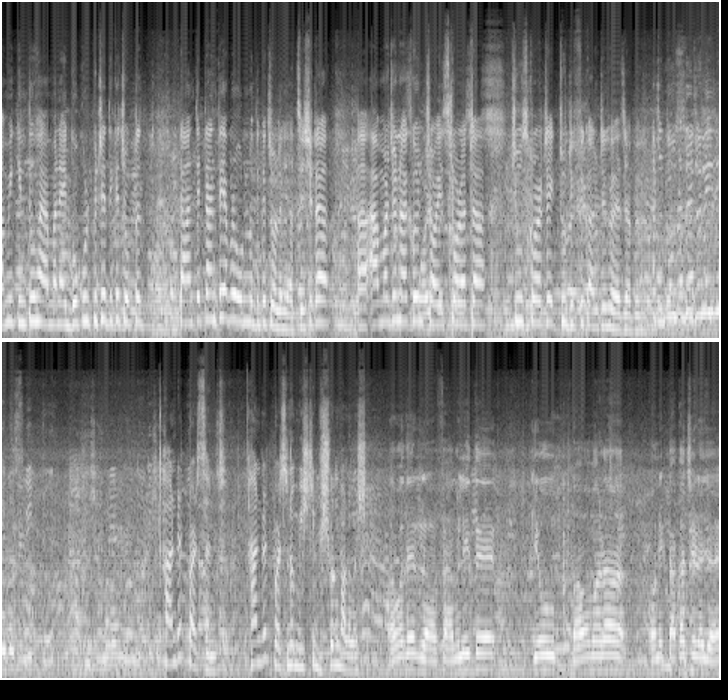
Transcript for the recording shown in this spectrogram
আমি কিন্তু হ্যাঁ মানে গোকুল পিঠের দিকে চোখটা টানতে টানতে আবার অন্যদিকে চলে যাচ্ছে। সেটা আমার জন্য এখন চয়েস করাটা চুজ করাটা একটু ডিফিকাল্টি হয়ে যাবে। আচ্ছা হান্ড্রেড পার্সেন্ট হান্ড্রেড পার্সেন্ট ও মিষ্টি ভীষণ ভালোবাসে। আমাদের ফ্যামিলিতে কেউ বাবা মারা অনেক টাকা ছেড়ে যায়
